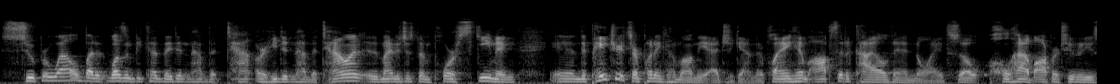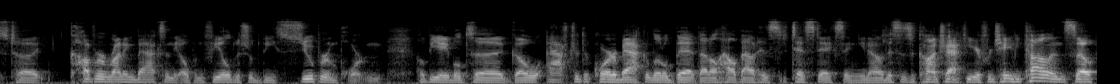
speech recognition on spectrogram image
super well, but it wasn't because they didn't have the talent or he didn't have the talent. It might have just been poor scheming. And the Patriots are putting him on the edge again. They're playing him opposite of Kyle Van Noy, so he'll have opportunities to cover running backs in the open field, which will be super important. He'll be able to go after the quarterback a little bit. That'll help out his statistics. And, you know, this is a contract year for Jamie Collins, so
